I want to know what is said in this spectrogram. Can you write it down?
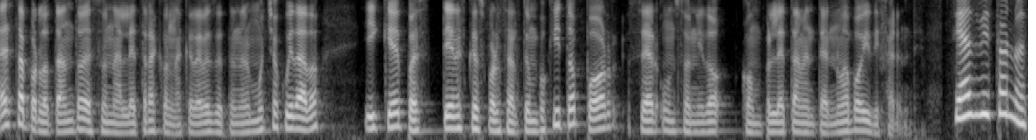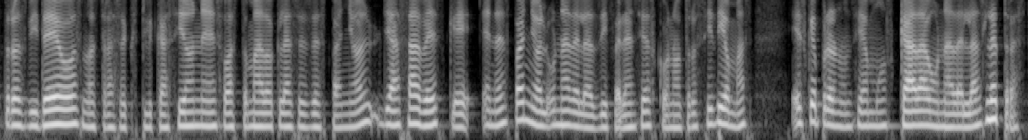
esta por lo tanto es una letra con la que debes de tener mucho cuidado y que pues tienes que esforzarte un poquito por ser un sonido completamente nuevo y diferente. Si has visto nuestros videos, nuestras explicaciones o has tomado clases de español, ya sabes que en español una de las diferencias con otros idiomas es que pronunciamos cada una de las letras.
